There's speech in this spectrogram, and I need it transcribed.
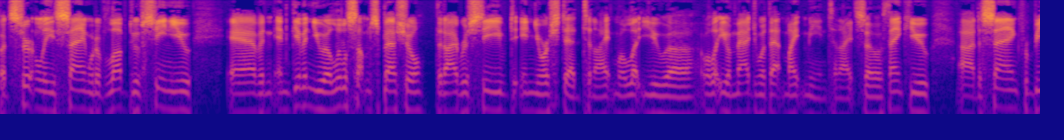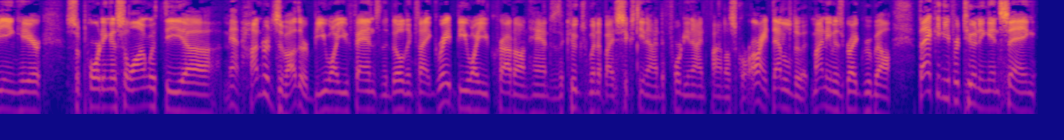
but certainly Sang would have loved to have seen you and, and given you a little something special that I received in your stead tonight, and we'll let you uh, we'll let you imagine what that might mean tonight. So thank you uh, to Sang for being here, supporting us along with the uh, man hundreds of other BYU fans in the building tonight. Great BYU crowd on hand as the Cougs win it by 69 to 49 final score. All right, that'll do it. My name is Greg Wrubell. Thanking you for tuning in. Saying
